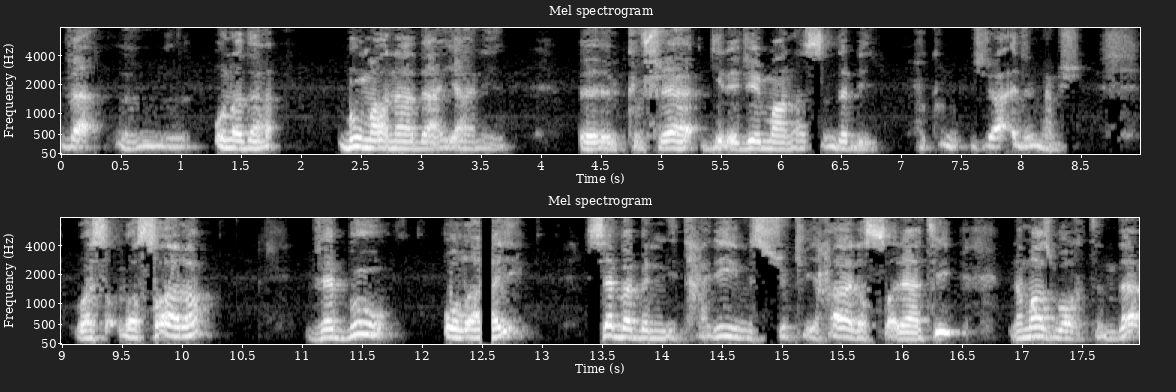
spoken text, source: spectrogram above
Ve e, ona da bu manada yani e, küfre gireceği manasında bir hüküm icra edilmemiş. Ve sara ve bu olay sebeben li tahrimi sükri hâle salati namaz vaktinde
